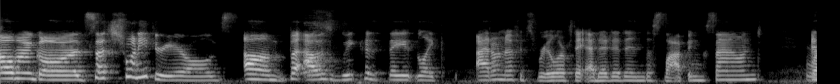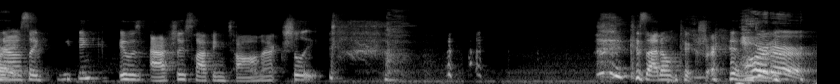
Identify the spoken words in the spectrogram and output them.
Oh my god, such 23 year olds. Um, but I was weak because they like I don't know if it's real or if they edited in the slapping sound. And I was like, we think it was actually slapping Tom actually. Cause I don't picture him. harder,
